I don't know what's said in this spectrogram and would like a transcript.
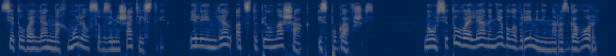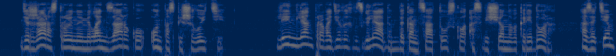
Сету Вайлян нахмурился в замешательстве, и Лин Лян отступил на шаг, испугавшись. Но у Сету Вайляна не было времени на разговоры. Держа расстроенную Милань за руку, он поспешил уйти. Лин Лян проводил их взглядом до конца тускло освещенного коридора, а затем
